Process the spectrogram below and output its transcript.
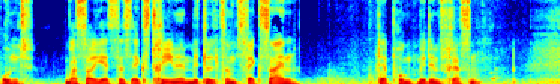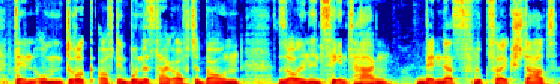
Und was soll jetzt das extreme Mittel zum Zweck sein? Der Punkt mit dem Fressen. Denn um Druck auf den Bundestag aufzubauen, sollen in zehn Tagen, wenn das Flugzeug start,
